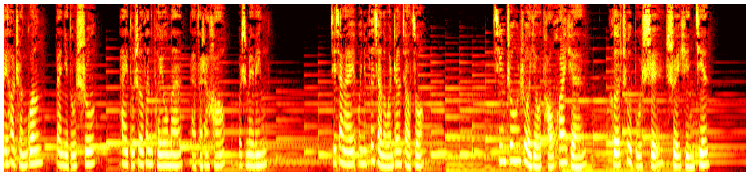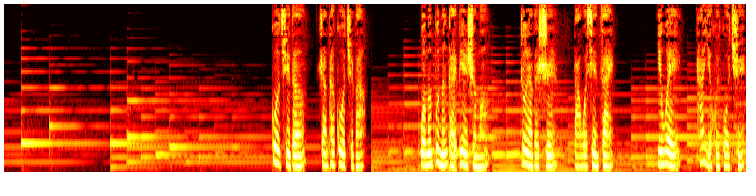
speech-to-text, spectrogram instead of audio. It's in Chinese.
美好晨光伴你读书，嗨，读书的朋友们，大家早上好，我是美玲。接下来为您分享的文章叫做《心中若有桃花源，何处不是水云间》。过去的让它过去吧，我们不能改变什么，重要的是把握现在，因为它也会过去。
